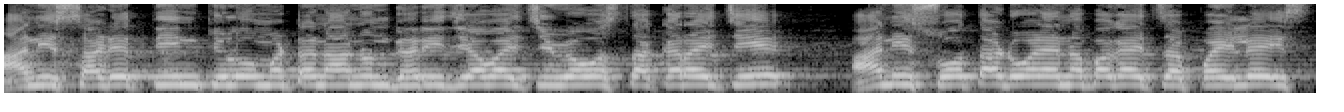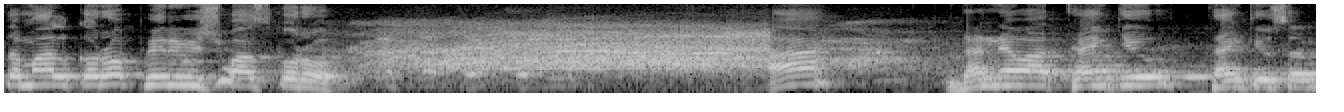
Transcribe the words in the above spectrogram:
आणि साडेतीन किलो मटण आणून घरी जेवायची व्यवस्था करायची आणि स्वतः डोळ्यानं बघायचं पहिले इस्तेमाल करो फिर विश्वास करो. हा? धन्यवाद. थँक्यू थँक्यू सर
